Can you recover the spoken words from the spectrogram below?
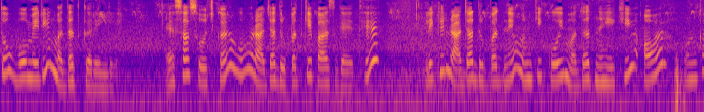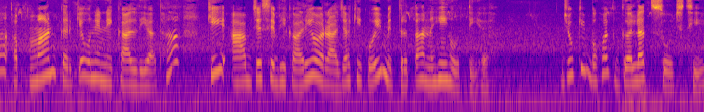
तो वो मेरी मदद करेंगे। ऐसा सोचकर वो राजा द्रुपद के पास गए थे, लेकिन राजा द्रुपद ने उनकी कोई मदद नहीं की और उनका अपमान करके उन्हें निकाल दिया था कि आप जैसे भिखारी और राजा की कोई मित्रता नहीं होती है, जो कि बहुत गलत सोच थी,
